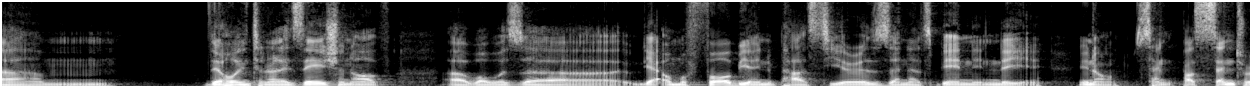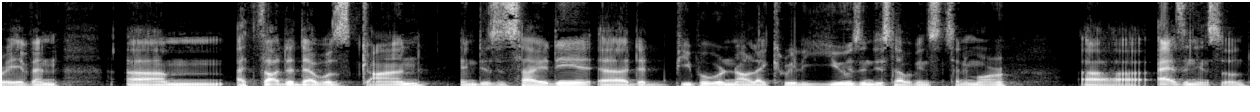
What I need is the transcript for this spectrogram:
um, the whole internalization of uh, what was uh, yeah homophobia in the past years and has been in the you know past century even um, I thought that that was gone in this society, uh, that people were not like really using this type of insults anymore uh, as an insult.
